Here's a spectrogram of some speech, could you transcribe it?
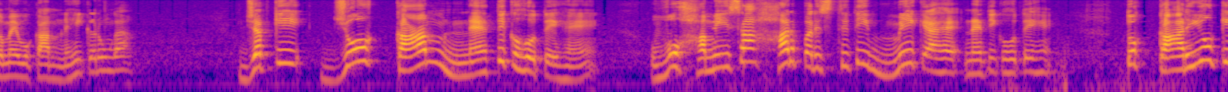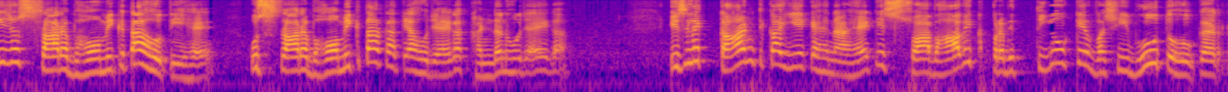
तो मैं वो काम नहीं करूँगा। जबकि जो काम नैतिक होते हैं, वो हमेशा हर परिस्थिति में क्या है, नैतिक होते हैं। तो कार्यों की जो सार्वभौमिकता होती है, उस सार्वभौमिकता का क्या हो जाएगा? खंडन हो जाएगा। इसलिए कांट का यह कहना है कि स्वाभाविक प्रवृत्तियों के वशीभूत होकर,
